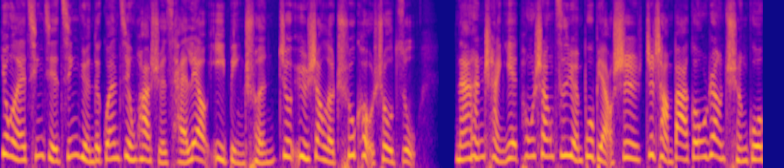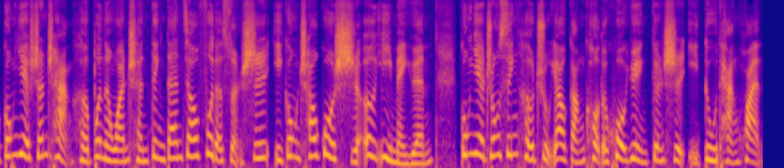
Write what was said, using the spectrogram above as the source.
用来清洁晶圆的关键化学材料异丙醇就遇上了出口受阻。南韩产业通商资源部表示，这场罢工让全国工业生产和不能完成订单交付的损失一共超过十二亿美元，工业中心和主要港口的货运更是一度瘫痪。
